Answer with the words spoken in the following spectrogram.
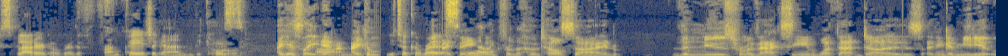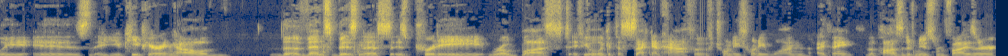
splattered over the front page again because totally. I guess like um, I can you took a risk. I think you know? like from the hotel side, the news from a vaccine, what that does, I think immediately is you keep hearing how the events business is pretty robust if you look at the second half of 2021. I think the positive news from Pfizer,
